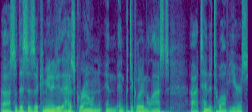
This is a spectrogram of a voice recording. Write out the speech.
Uh, so this is a community that has grown, in, in particular in the last uh, 10 to 12 years.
